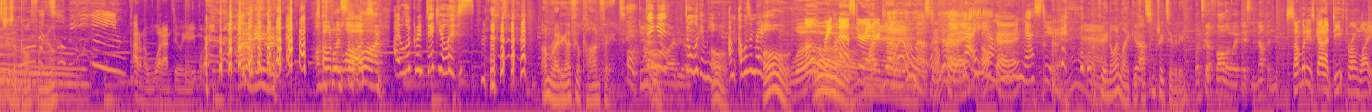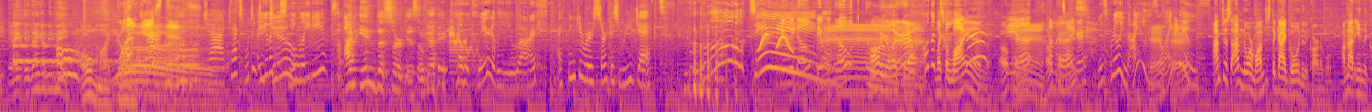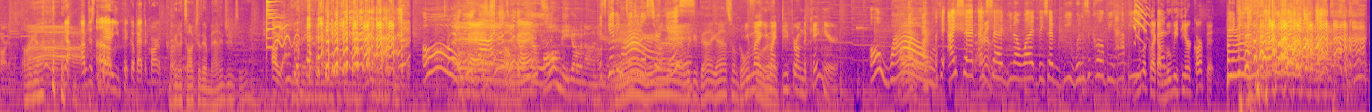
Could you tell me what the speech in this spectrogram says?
Okay, well that's just that's just uncalled for, you know. So mean. I don't know what I'm doing anymore. I don't either. I'm just Totally putting lost. stuff on. I look ridiculous. I'm ready. I feel confident. oh, dude. Dang no it! idea. Don't look at me. Oh. I'm, I wasn't ready. Oh, Whoa. Oh, Ringmaster energy. Yeah, you're a master. Oh. Yeah. Okay. Yeah, I am. Okay. I'm a master. Okay. No, I like it. Yeah. That's some creativity. What's gonna follow it is nothing. Somebody's got to dethrone Light. It ain't, it ain't gonna be me. oh, Oh my god. is this? Oh, Jack. Jax, what did Are you, you like do? the sneak lady? I'm in the circus, okay? Oh, clearly you are. I think you were a circus reject. Ooh. Dang. Here we go. Here we go. Oh, you're like the Oh, the like the lion. Okay. Yeah, I'm a tiger. It's really nice. Okay, I like okay. this. I'm just I'm normal. I'm just the guy going to the carnival. I'm not in the carnival. Oh yeah. Ah. Yeah, I'm just the Oh. baddie you pick up at the carnival. You gonna talk to their manager too? Oh yeah. Oh. Okay. Levi, that's really Okay. All me going on. It's giving Yeah, digital circus. Yeah, look at that. Yeah, that's what I'm going You for. might you might dethrone the king here. Oh, oh. wow. I- Okay, I said, I Really? said, you know what? They said be whimsical, be happy. You look like a movie theater carpet. 哈哈哈哈哈哈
